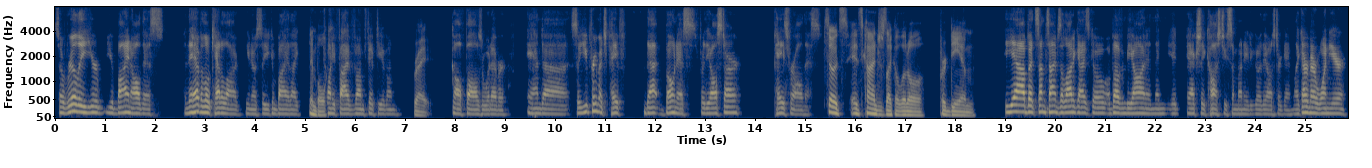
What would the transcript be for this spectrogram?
So really, you're you're buying all this, and they have a little catalog, you know, so you can buy like in bulk. 25 of them, 50 of them, Right. golf balls or whatever, and uh, so you pretty much pay f- that bonus for the All Star pays for all this. So it's it's kind of just like a little per diem. Yeah, but sometimes a lot of guys go above and beyond, and then it actually costs you some money to go to the All Star game. Like I remember one year,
